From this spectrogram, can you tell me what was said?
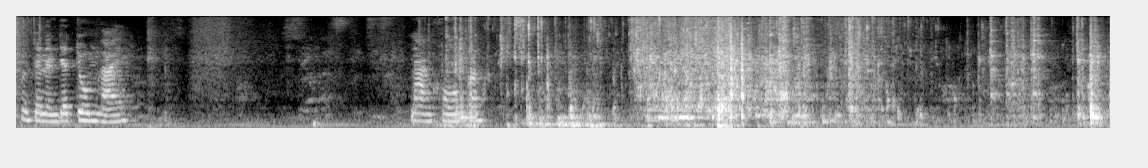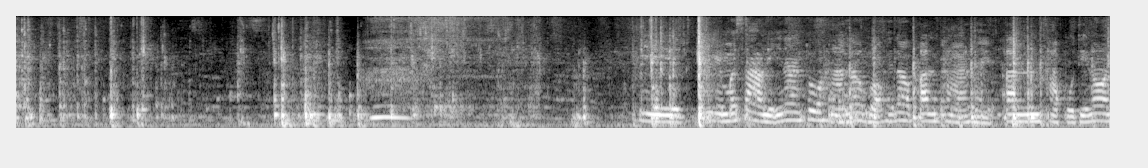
เพราะฉะนั้นจะจมไหลายล้างของก่อน นี่นี่เมื่อเช้านี้นางโทรหาเราบอกให้เราปั้นผาให้ปั้นผาปูที่นอน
